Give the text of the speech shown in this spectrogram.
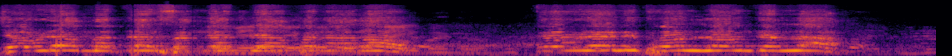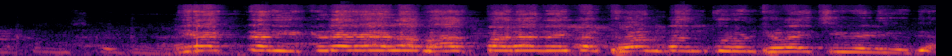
जेवढ्या मतदारसंघातले आपण आलो तेवढ्यानी फोन लावून त्यांना एक तर इकडे यायला भाग पडा नाही तर फोन बंद करून ठेवायची वेळ येऊ द्या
